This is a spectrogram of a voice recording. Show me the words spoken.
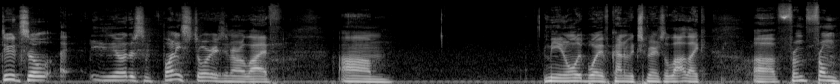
dude. So uh, you know, there's some funny stories in our life. Um, me and Oli Boy have kind of experienced a lot, like uh, from from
